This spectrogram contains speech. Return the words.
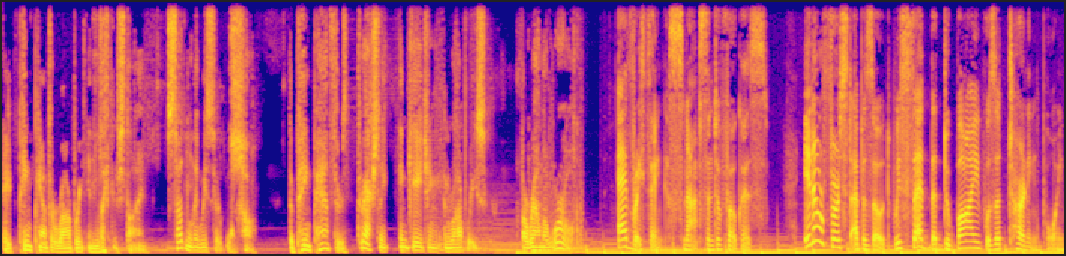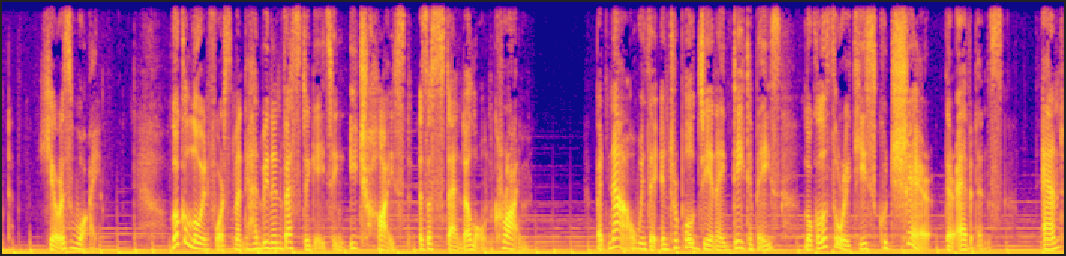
a Pink Panther robbery in Liechtenstein. Suddenly we said, wow, the Pink Panthers, they're actually engaging in robberies around the world. Everything snaps into focus. In our first episode, we said that Dubai was a turning point. Here is why. Local law enforcement had been investigating each heist as a standalone crime. But now, with the Interpol DNA database, local authorities could share their evidence. And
